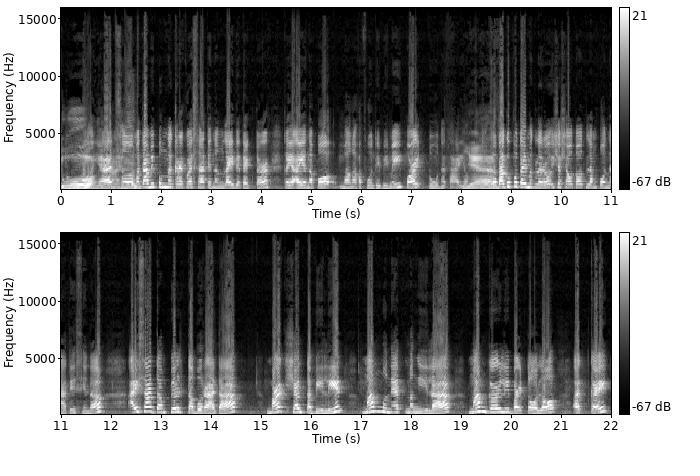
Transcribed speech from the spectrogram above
2. Ayan. So, madami pong nag-request sa atin ng lie detector. Kaya ayan na po, mga ka-foodie. May part 2 na tayo. Yes. So, bago po tayo maglaro, isa-shoutout lang po natin sila. Aisa Dampil Taburada, Mark Shan Tabilin, Ma'am Monet Mangila, Ma'am Girly Bartolo, at kay,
